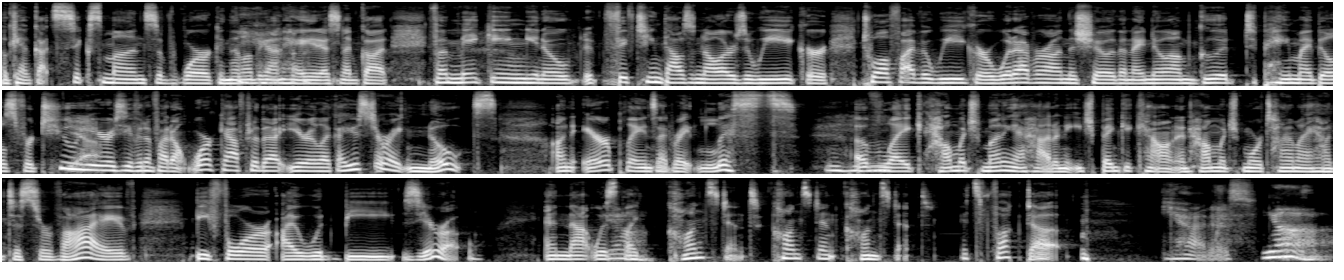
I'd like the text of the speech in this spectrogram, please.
okay i've got six months of work and then i'll be on hiatus and i've got if i'm making you know $15000 a week or 125 a week or whatever on the show then i know i'm good to pay my bills for two Yeah. years even if i don't work after that year. Like i used to write notes on airplanes. I'd write lists of mm-hmm. like how much money I had in each bank account and how much more time I had to survive before I would be zero. And that was like constant, constant, constant. It's fucked up. yeah, it is. Yeah.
